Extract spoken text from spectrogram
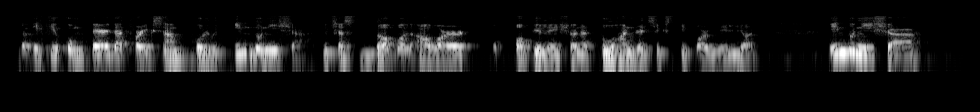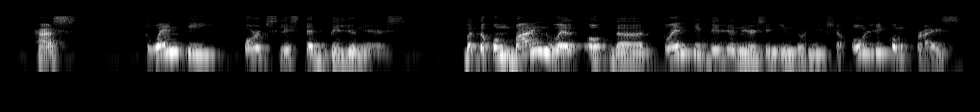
but if you compare that, for example, with Indonesia, which has double our population at 264 million, Indonesia has 20 Forbes listed billionaires. But the combined wealth of the 20 billionaires in Indonesia only comprise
